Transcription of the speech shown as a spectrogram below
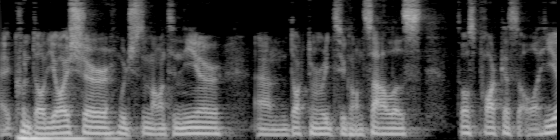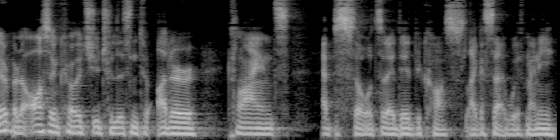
uh, Kuntal Joisher, which is a mountaineer, um, Dr. Maurizio Gonzalez. Those podcasts are all here, but I also encourage you to listen to other client episodes that I did because, like I said, have many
